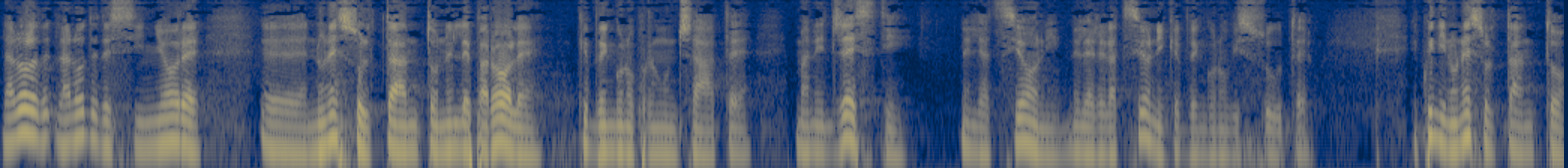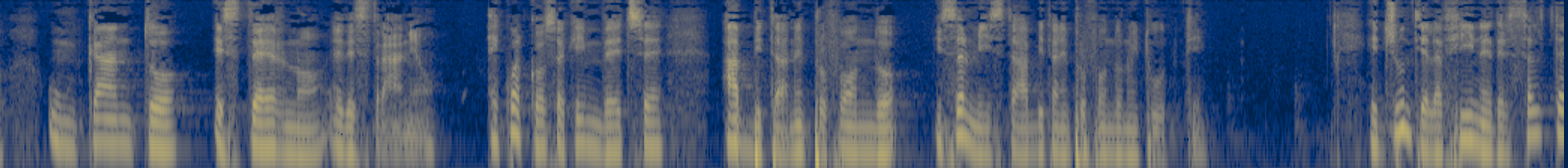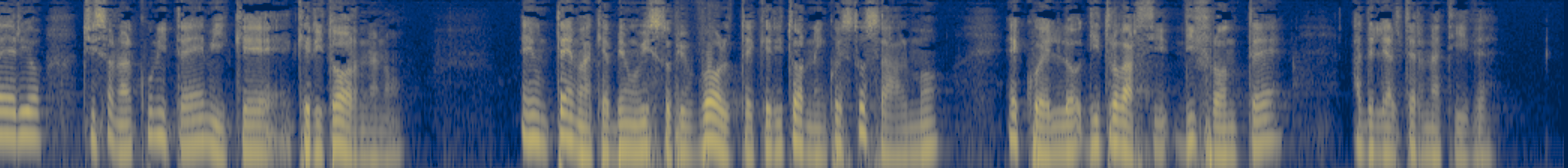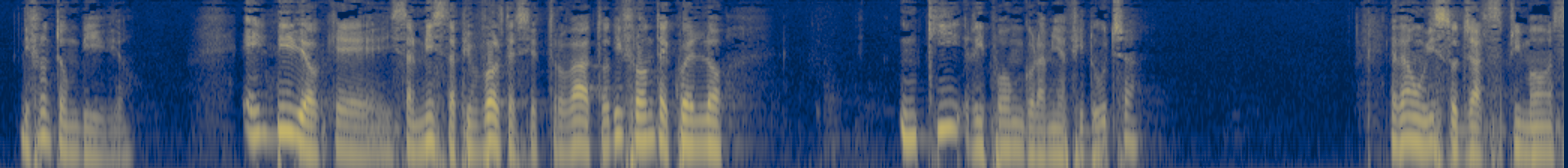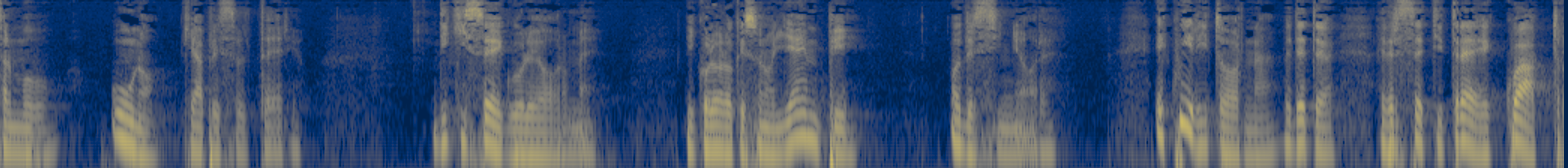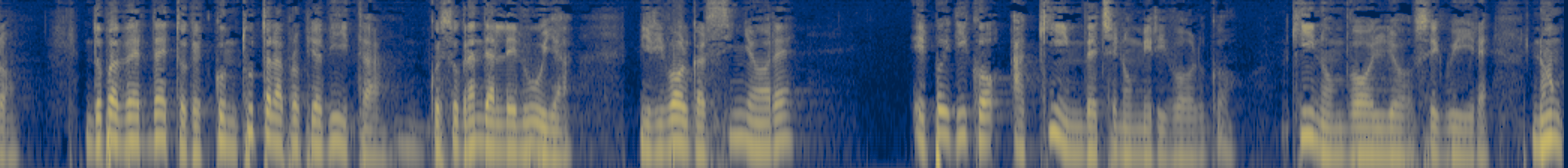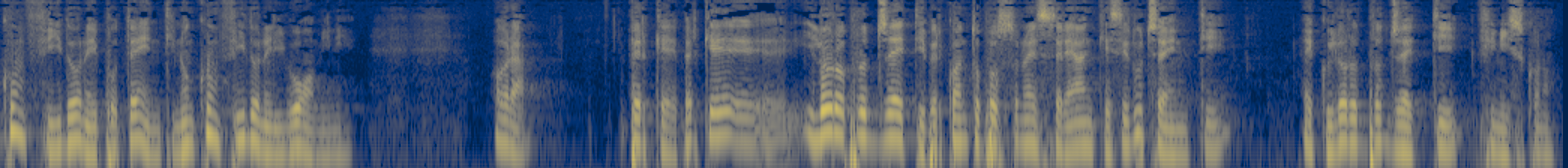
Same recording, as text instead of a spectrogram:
la lode, la lode del Signore eh, non è soltanto nelle parole che vengono pronunciate, ma nei gesti, nelle azioni, nelle relazioni che vengono vissute. E quindi non è soltanto un canto esterno ed estraneo, è qualcosa che invece abita nel profondo, il salmista abita nel profondo noi tutti. E giunti alla fine del salterio ci sono alcuni temi che, che ritornano, è un tema che abbiamo visto più volte, che ritorna in questo salmo, è quello di trovarsi di fronte a delle alternative, di fronte a un bivio. E il bivio che il salmista più volte si è trovato di fronte è quello in chi ripongo la mia fiducia? L'avevamo visto già al primo Salmo 1 che apre il Salterio. Di chi seguo le orme? Di coloro che sono gli empi o del Signore. E qui ritorna, vedete, ai versetti 3 e 4, dopo aver detto che con tutta la propria vita, questo grande alleluia, mi rivolgo al Signore, e poi dico a chi invece non mi rivolgo, chi non voglio seguire, non confido nei potenti, non confido negli uomini. Ora, perché? Perché eh, i loro progetti, per quanto possono essere anche seducenti, ecco, i loro progetti finiscono.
